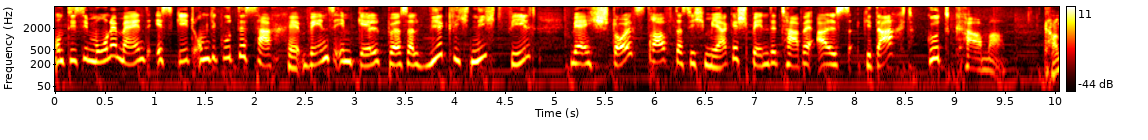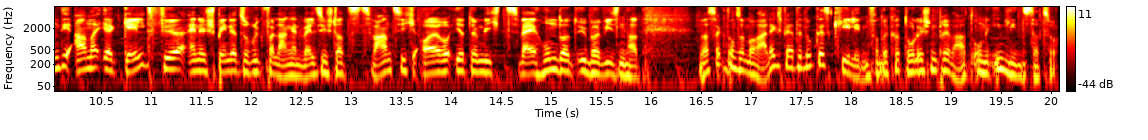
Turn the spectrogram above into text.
Und die Simone meint, es geht um die gute Sache. Wenn es im Geldbörsal wirklich nicht fehlt, wäre ich stolz drauf, dass ich mehr gespendet habe als gedacht. Good Karma. Kann die Anna ihr Geld für eine Spende zurückverlangen, weil sie statt 20 Euro irrtümlich 200 überwiesen hat? Was sagt unser Moralexperte Lukas Kehlin von der katholischen Privatuni in Linz dazu?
